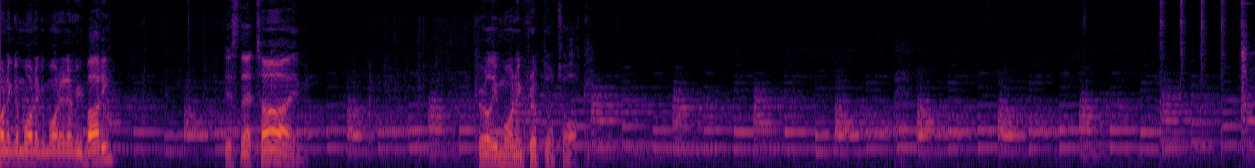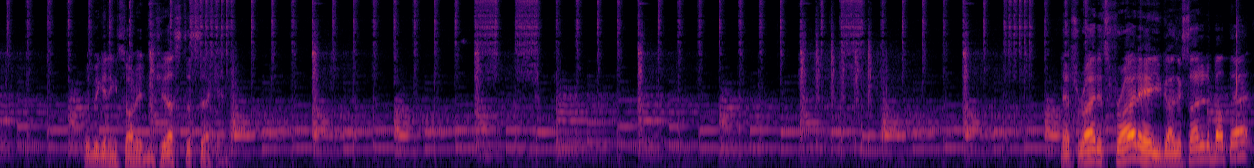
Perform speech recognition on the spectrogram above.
Good morning, good morning, good morning, everybody. It's that time. Early morning crypto talk. We'll be getting started in just a second. That's right, it's Friday. You guys excited about that?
